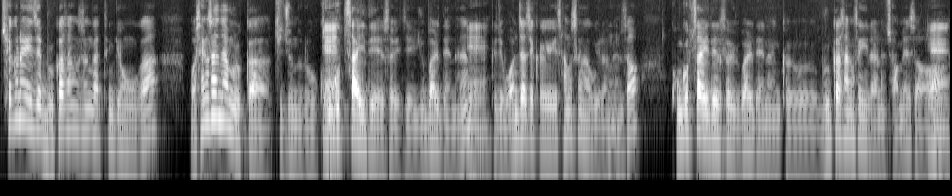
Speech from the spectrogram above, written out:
최근에 이제 물가 상승 같은 경우가 뭐 생산자 물가 기준으로 예. 공급 사이드에서 이제 유발되는 예. 그 이제 원자재 가격이 상승하고 이러면서 공급 사이드에서 유발되는 그 물가 상승이라는 점에서 예.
